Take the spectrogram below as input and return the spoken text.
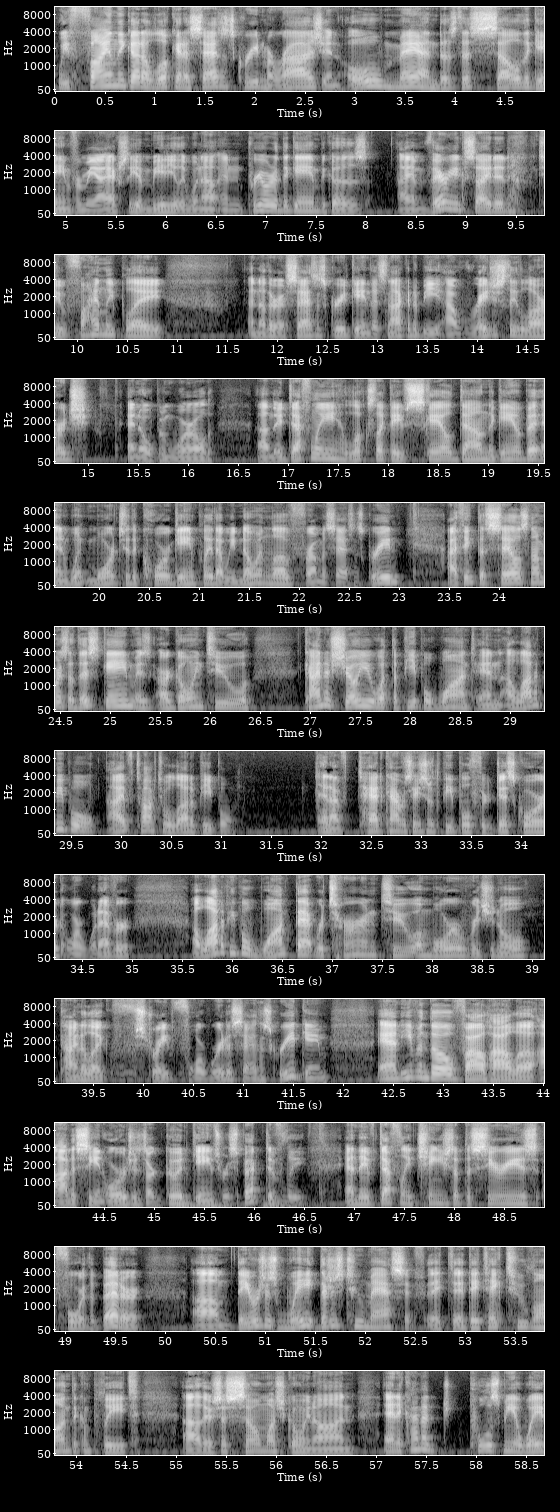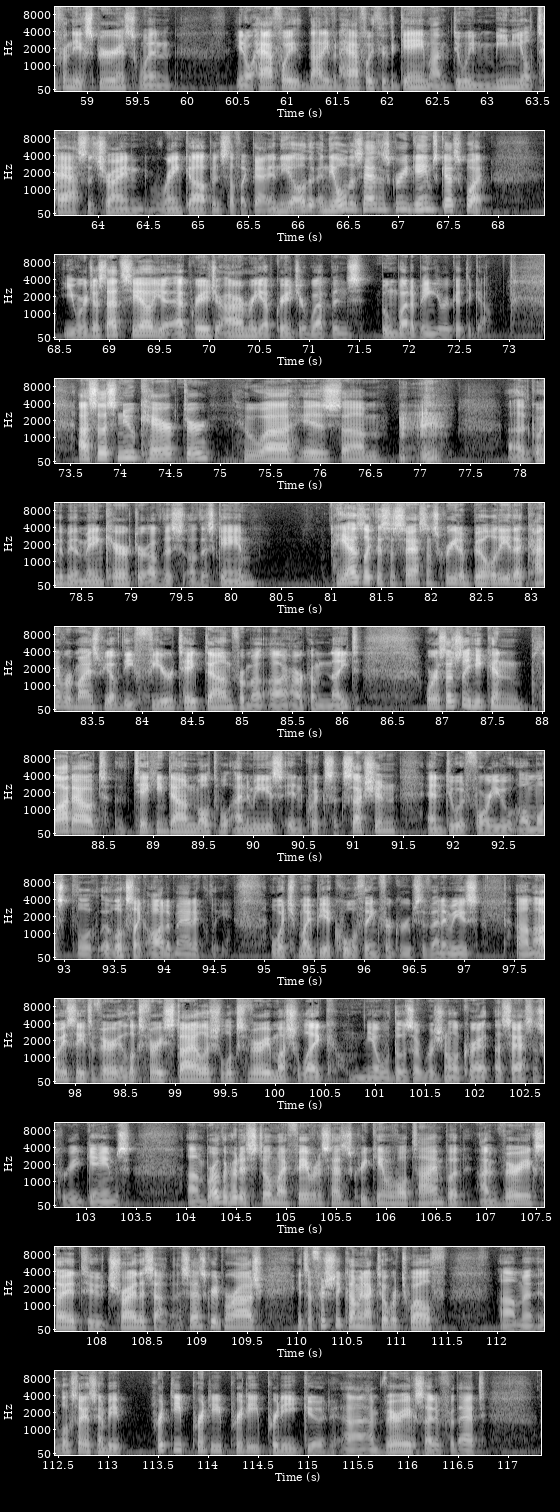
we finally got a look at Assassin's Creed Mirage, and oh man, does this sell the game for me. I actually immediately went out and pre ordered the game because I am very excited to finally play another Assassin's Creed game that's not going to be outrageously large and open world. Um, they definitely looks like they've scaled down the game a bit and went more to the core gameplay that we know and love from Assassin's Creed. I think the sales numbers of this game is are going to kind of show you what the people want. And a lot of people, I've talked to a lot of people, and I've had conversations with people through Discord or whatever. A lot of people want that return to a more original, kind of like straightforward Assassin's Creed game. And even though Valhalla, Odyssey, and Origins are good games respectively, and they've definitely changed up the series for the better, um, they were just wait. They're just too massive. They, they take too long to complete. Uh, there's just so much going on, and it kind of pulls me away from the experience when, you know, halfway, not even halfway through the game, I'm doing menial tasks to try and rank up and stuff like that. In the other, in the old Assassin's Creed games, guess what? You were just Ezio, you upgrade your armor, you upgrade your weapons, boom, bada bing, you were good to go. Uh, so this new character who uh, is um, uh, going to be the main character of this of this game he has like this Assassin's Creed ability that kind of reminds me of the Fear takedown from uh, Arkham Knight, where essentially he can plot out taking down multiple enemies in quick succession and do it for you almost, it looks like automatically, which might be a cool thing for groups of enemies. Um, obviously, it's very, it looks very stylish, looks very much like, you know, those original Assassin's Creed games. Um, Brotherhood is still my favorite Assassin's Creed game of all time, but I'm very excited to try this out. Assassin's Creed Mirage, it's officially coming October 12th. Um, it looks like it's going to be pretty, pretty, pretty, pretty good. Uh, I'm very excited for that.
